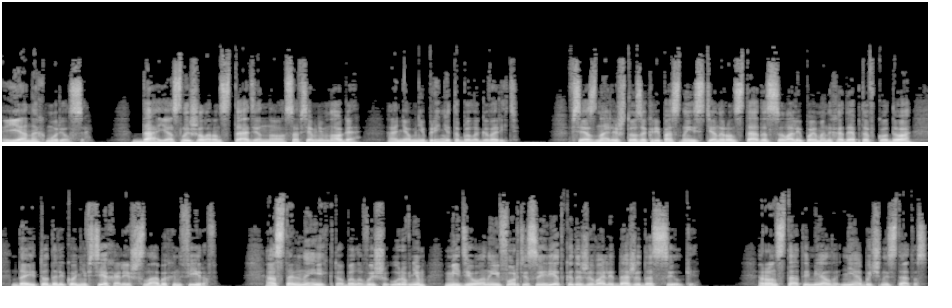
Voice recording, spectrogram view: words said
Я нахмурился. Да, я слышал о Ронстаде, но совсем немного. О нем не принято было говорить. Все знали, что за крепостные стены Ронстада ссылали пойманных адептов Кодо, да и то далеко не всех, а лишь слабых инфиров. Остальные, кто был выше уровнем, Медионы и Фортисы редко доживали даже до ссылки. Ронстадт имел необычный статус.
